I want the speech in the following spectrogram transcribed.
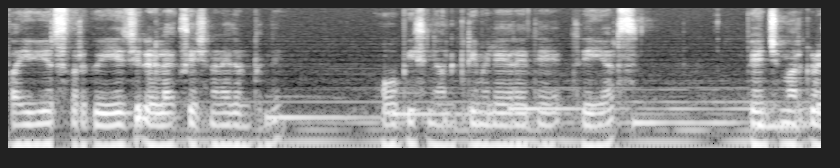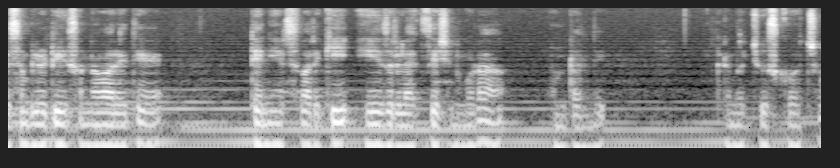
ఫైవ్ ఇయర్స్ వరకు ఏజ్ రిలాక్సేషన్ అనేది ఉంటుంది. ఓబీసీ నాన్ క్రీమీ లేయర్ అయితే త్రీ ఇయర్స్. బెంచ్ మార్క్ డిసబిలిటీస్ ఉన్నవారైతే టెన్ ఇయర్స్ వరకు ఏజ్ రిలాక్సేషన్ కూడా ఉంటుంది. ఇక్కడ మీరు చూసుకోవచ్చు.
